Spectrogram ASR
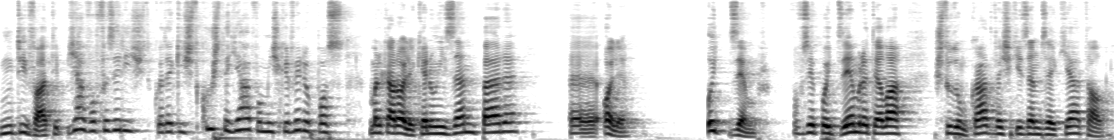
motivado, tipo, já vou fazer isto, quanto é que isto custa? Já vou me inscrever, eu posso marcar, olha, quero um exame para, ah, olha, 8 de dezembro. Vou fazer para 8 de dezembro, até lá estudo um bocado, vejo que exames é que há, tal.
